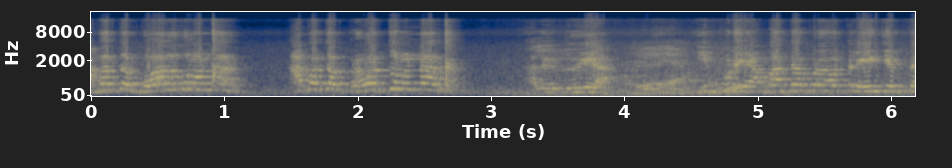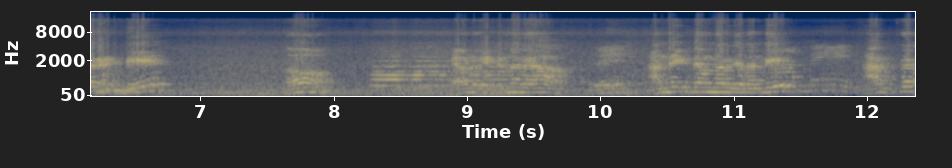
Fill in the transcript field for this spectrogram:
అబద్ధ బోధకులు ఉన్నారు. అబద్ధ ప్రవక్తులు ఉన్నారు. హల్లెలూయా ఇప్పుడు ఈ అబద్ధ ప్రవక్తలు ఏం చెప్తారంటే ఆ, ఏమన్నా వింటున్నారా? అన్న ఇక్కడే ఉన్నారు కదండి? అక్కడ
